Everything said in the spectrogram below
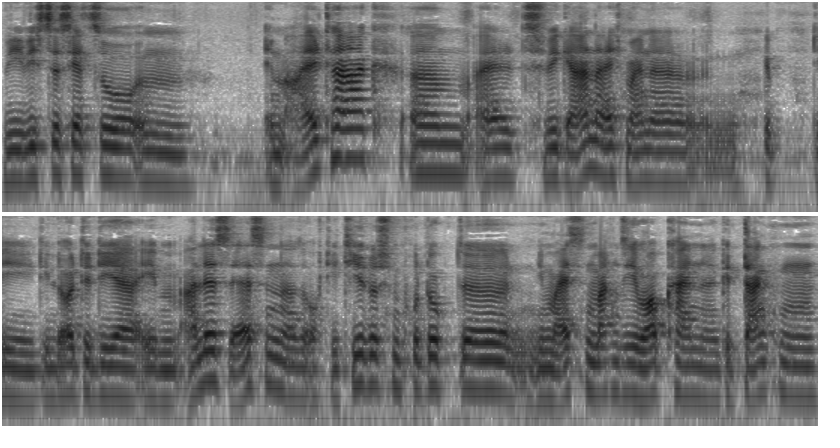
wie, wie ist das jetzt so im, im Alltag ähm, als Veganer? Ich meine, gibt die, die Leute, die ja eben alles essen, also auch die tierischen Produkte, die meisten machen sich überhaupt keine Gedanken,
